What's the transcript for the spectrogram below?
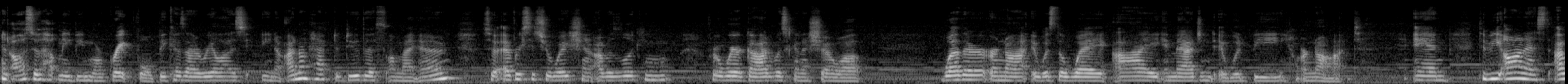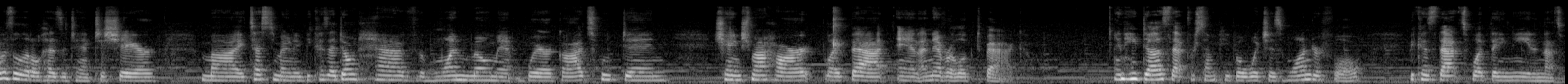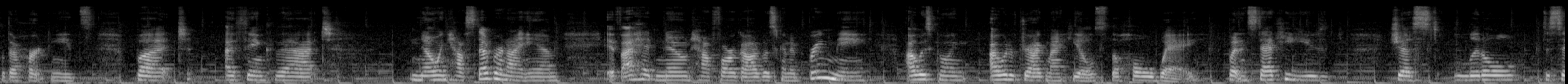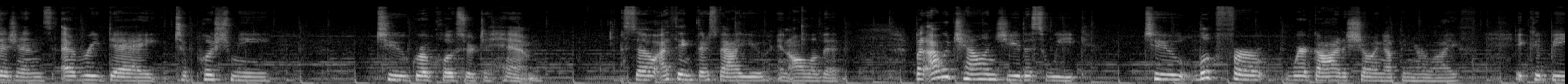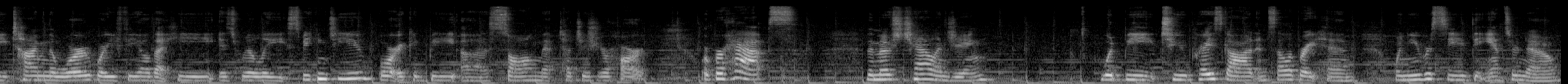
it also helped me be more grateful because I realized, you know, I don't have to do this on my own. So every situation, I was looking for where God was going to show up, whether or not it was the way I imagined it would be or not. And to be honest, I was a little hesitant to share my testimony because I don't have the one moment where God swooped in, changed my heart like that, and I never looked back. And He does that for some people, which is wonderful because that's what they need and that's what their heart needs. But I think that knowing how stubborn I am, if I had known how far God was going to bring me, I was going I would have dragged my heels the whole way. But instead he used just little decisions every day to push me to grow closer to him. So I think there's value in all of it. But I would challenge you this week to look for where God is showing up in your life. It could be time in the Word where you feel that He is really speaking to you, or it could be a song that touches your heart, or perhaps the most challenging would be to praise God and celebrate Him when you receive the answer no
